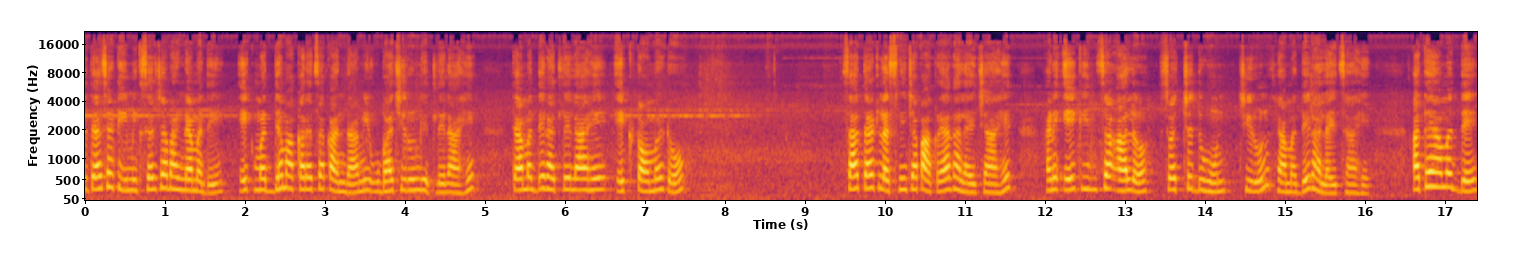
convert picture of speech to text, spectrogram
तर त्यासाठी मिक्सरच्या भांड्यामध्ये एक मध्यम आकाराचा कांदा मी उभा चिरून घेतलेला आहे. त्यामध्ये घातलेला आहे एक टॉमॅटो. सात आठ लसणीच्या पाकळ्या घालायच्या आहेत आणि एक इंच आलं स्वच्छ धुवून चिरून ह्यामध्ये घालायचं आहे. आता यामध्ये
